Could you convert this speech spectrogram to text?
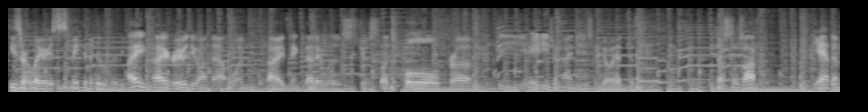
"These are hilarious. Let's make them into a movie." I, I agree with you on that one. I think that it was just let's pull from the 80s or 90s and go ahead and just dust those off. yeah, Them.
